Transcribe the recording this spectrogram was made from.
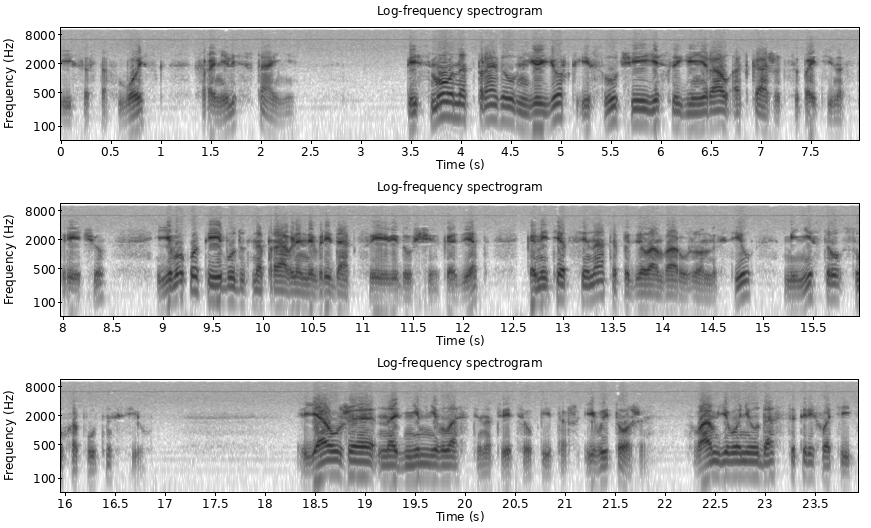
и состав войск, хранились в тайне. Письмо он отправил в Нью-Йорк, и в случае, если генерал откажется пойти навстречу, его копии будут направлены в редакции ведущих газет, Комитет Сената по делам вооруженных сил, министру сухопутных сил. «Я уже над ним не властен», — ответил Питер, — «и вы тоже. Вам его не удастся перехватить.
